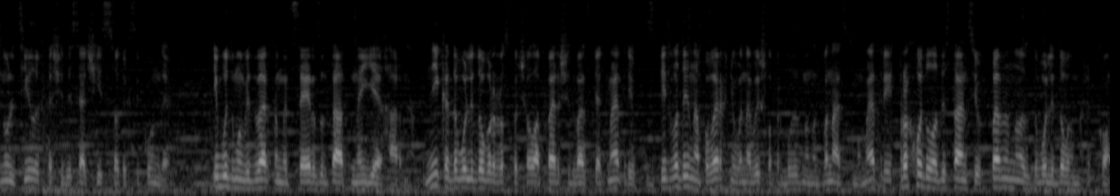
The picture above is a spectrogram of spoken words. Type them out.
0,66 секунди. І будемо відвертими, цей результат не є гарним. Ніка доволі добре розпочала перші 25 метрів. З під води на поверхню вона вийшла приблизно на 12-му метрі, проходила дистанцію впевнено з доволі довгим грибком.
